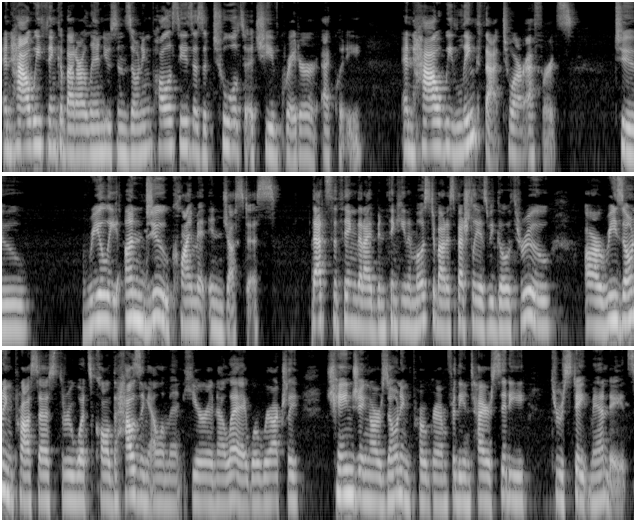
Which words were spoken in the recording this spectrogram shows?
and how we think about our land use and zoning policies as a tool to achieve greater equity and how we link that to our efforts to really undo climate injustice. That's the thing that I've been thinking the most about, especially as we go through our rezoning process through what's called the housing element here in LA, where we're actually changing our zoning program for the entire city through state mandates.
